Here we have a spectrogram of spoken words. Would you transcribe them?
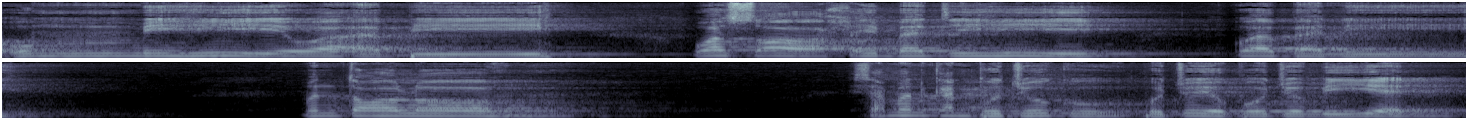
ummihi wa abi wa sahibatihi wa bani. Mentolo. Saman kan bojoku, bojo ya bojo biyen.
